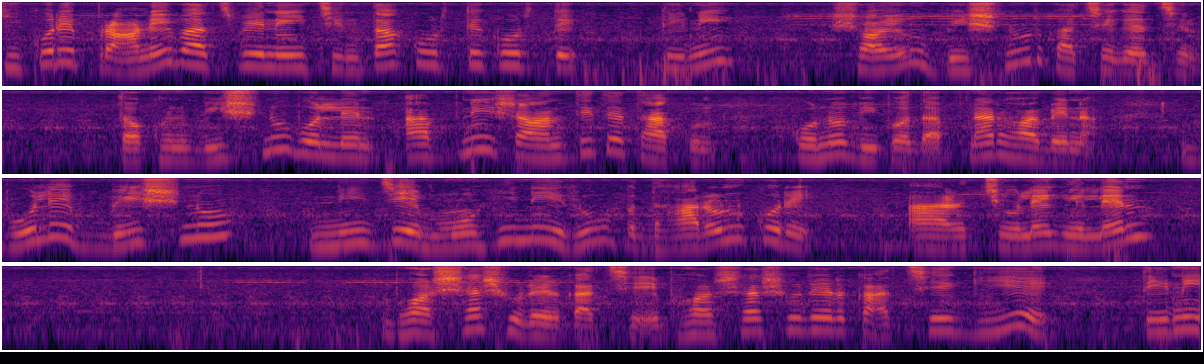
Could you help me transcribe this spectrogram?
কি করে প্রাণে বাঁচবেন এই চিন্তা করতে করতে তিনি স্বয়ং বিষ্ণুর কাছে গেছেন। তখন বিষ্ণু বললেন, আপনি শান্তিতে থাকুন, কোনো বিপদ আপনার হবে না। বলে বিষ্ণু নিজে মোহিনী রূপ ধারণ করে আর চলে গেলেন ভস্মাসুরের কাছে। ভস্মাসুরের কাছে গিয়ে তিনি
